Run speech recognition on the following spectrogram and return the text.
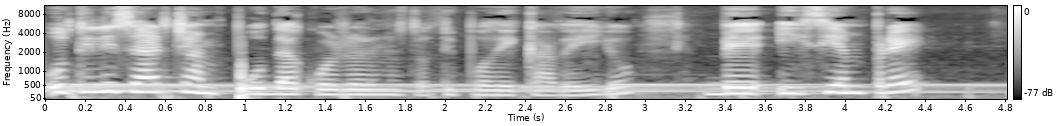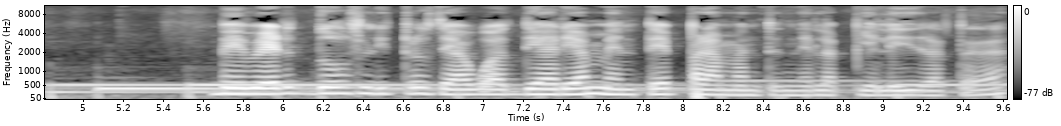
utilizar champú de acuerdo a nuestro tipo de cabello y siempre beber 2 litros de agua diariamente para mantener la piel hidratada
